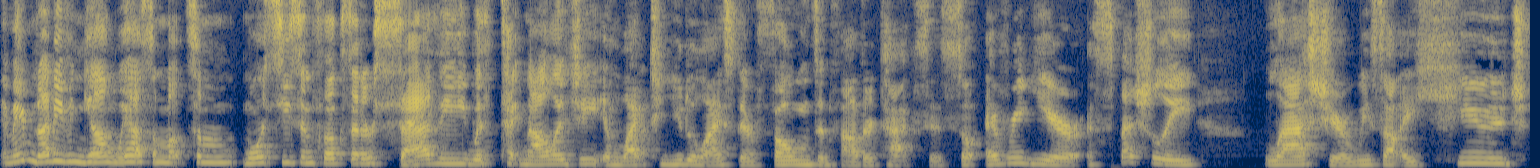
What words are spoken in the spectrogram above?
and maybe not even young. We have some some more seasoned folks that are savvy with technology and like to utilize their phones and file their taxes. So every year, especially last year, we saw a huge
